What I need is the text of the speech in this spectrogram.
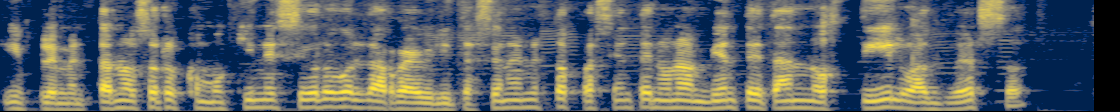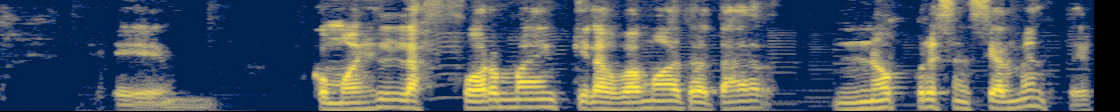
implementar nosotros como kinesiólogos la rehabilitación en estos pacientes en un ambiente tan hostil o adverso, eh, como es la forma en que las vamos a tratar no presencialmente,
